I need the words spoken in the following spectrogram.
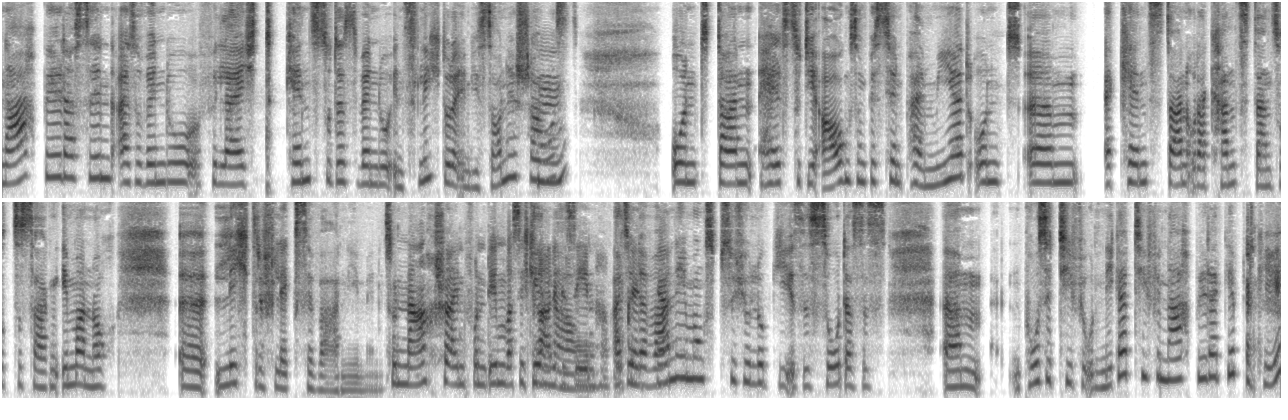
Nachbilder sind, also wenn du vielleicht kennst du das, wenn du ins Licht oder in die Sonne schaust. Mhm. Und dann hältst du die Augen so ein bisschen palmiert und ähm, erkennst dann oder kannst dann sozusagen immer noch äh, Lichtreflexe wahrnehmen. So Nachschein von dem, was ich genau. gerade gesehen habe. Also in der Wahrnehmungspsychologie ist es so, dass es ähm, positive und negative Nachbilder gibt. Okay.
